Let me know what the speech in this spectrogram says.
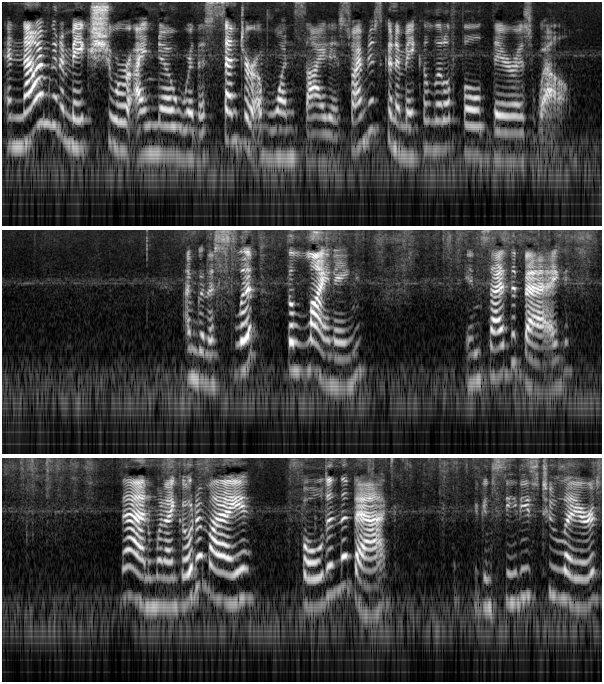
And now I'm going to make sure I know where the center of one side is. So I'm just going to make a little fold there as well. I'm going to slip the lining inside the bag. Then when I go to my fold in the back, you can see these two layers.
